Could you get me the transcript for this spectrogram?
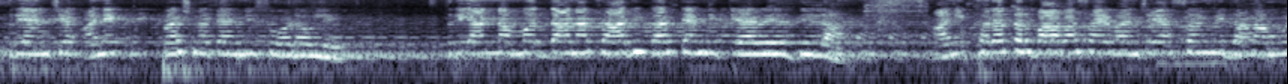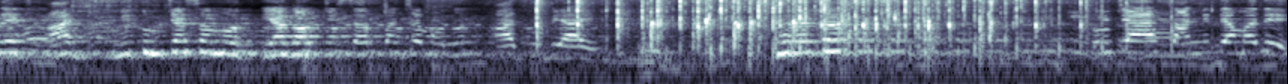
स्त्रियांचे अनेक प्रश्न त्यांनी सोडवले. स्त्रियांना मतदानाचा अधिकार त्यांनी त्यावेळेस दिला. आणि खरं तर बाबासाहेबांच्या या संविधानामुळेच आज मी तुमच्यासमोर या गावची सरपंच म्हणून आज उभी आहे. खरं तर तुमच्या सान्निध्यामध्ये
